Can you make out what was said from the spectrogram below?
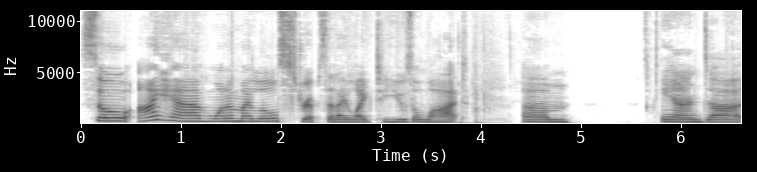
so I have one of my little strips that I like to use a lot. Um, and uh,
